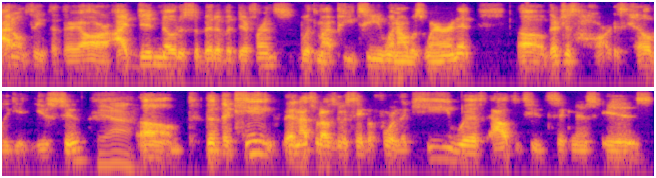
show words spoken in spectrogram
I don't think that they are. I did notice a bit of a difference with my PT when I was wearing it. Uh, they're just hard as hell to get used to. Yeah. Um, the the key, and that's what I was going to say before. The key with altitude sickness is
